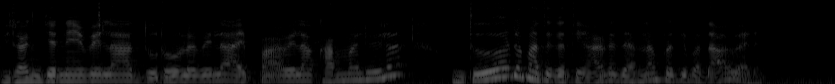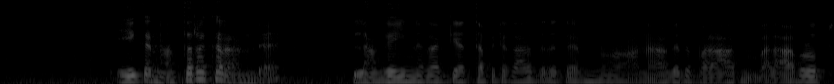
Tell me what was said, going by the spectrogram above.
විරංජනේ වෙලා දුර්වල වෙලා එපා වෙලා කම්මැලි වෙලා හුදුවට මතක තියාගන්න දැන් නම් ප්‍රතිපදාව වැඩ. ඒක නතරකරනද ළඟ ඉන්න කට්ටියත් අපිට කරදර කරනවා අනාගත බලාපොරොත්තු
